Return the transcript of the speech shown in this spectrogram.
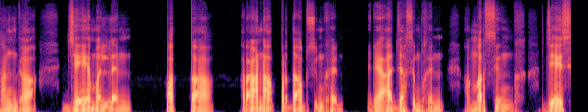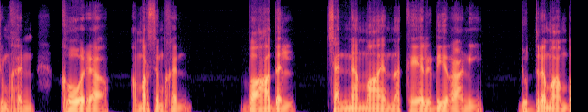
സംഘ ജയമല്ലൻ പത്ത റാണ പ്രതാപ് സിംഹൻ രാജസിംഹൻ അമർ സിംഹ് ജയസിംഹൻ ഘോര അമർസിംഹൻ ബാദൽ ചന്നമ്മ എന്ന കേലടി റാണി രുദ്രമാമ്പ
